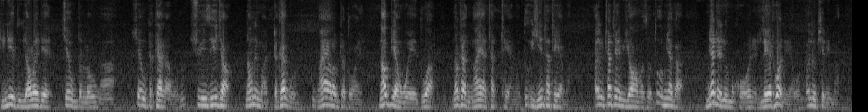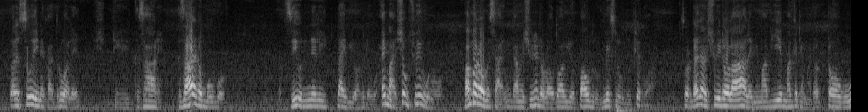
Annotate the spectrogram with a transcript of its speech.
ဒီနေ့ तू ရောက်လိုက်တဲ့ကျုပ်တစ်လုံးကကျုပ်တစ်ခက်ကပေါ့နော်ရွှေဈေးကြောင့်နောက်နေ့မှာတစ်ခက်ကို900လောက်တက်သွားရင်နောက်ပြန်ဝယ် तू ကနောက်ထပ်900ထပ်ထည့်ရမယ် तू အရင်ထပ်ထည့်ရမှာအဲ့လိုထပ်ထည့်ပြီးရောင်းအောင်ဆို तू အမြက်ကမြတ်တယ်လို့မခေါ်ဘဲနဲ့လဲထွက်နေတာပေါ့အဲ့လိုဖြစ်နေမှာ तू လည်းစိုးရိမ်တဲ့ခါသူတို့ကလည်းဒီကစားတယ်ကစားရတော့မဟုတ်ပေါ့ ဈေးကိုနည်းနည်းလေးလိုက်ပြီးတော့ဖြစ်တော့ပေါ့အဲ့မှာရှုပ်ရွှေကုန်တော့ဘာမှတော့မဆိုင်ဘူးဒါပေမဲ့ရွှေနဲ့ဒေါ်လာသွားပြီးတော့ပေါင်းတယ်လို့ mix လုပ်လို့ဖြစ်သွား ဆိုတော့ဒါကြောင့်ရွှေဒေါ်လာကလည်းမြန်မာပြည်ရဲ့ market ထဲမှာတော့တော်ကို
